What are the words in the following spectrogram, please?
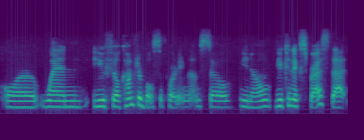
or when you feel comfortable supporting them. So, you know, you can express that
